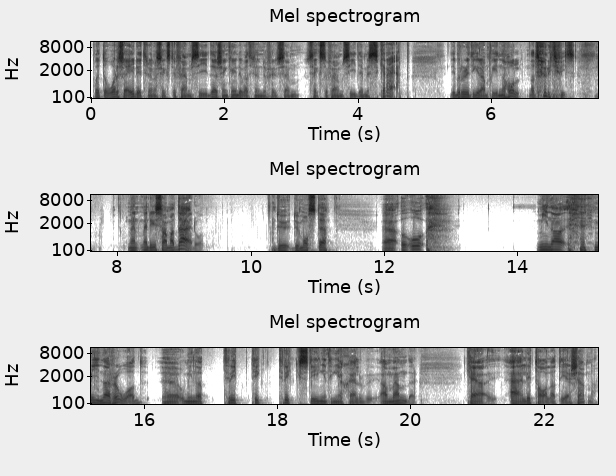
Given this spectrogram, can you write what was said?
På ett år så är det 365 sidor. Sen kan det vara 365 sidor med skräp. Det beror lite grann på innehåll naturligtvis. Men, men det är samma där då. Du, du måste... Uh, och, och, mina, mina råd uh, och mina tripp, tick, tricks, det är ingenting jag själv använder. Kan jag ärligt talat erkänna.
